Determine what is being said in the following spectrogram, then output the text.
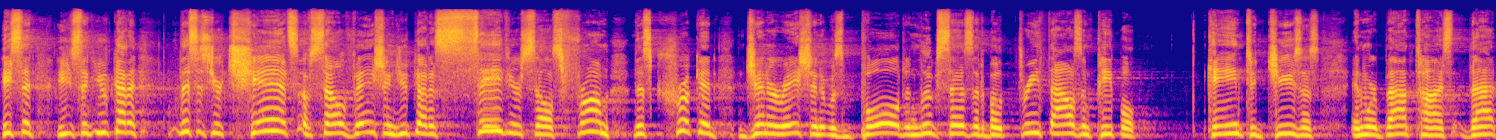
He said, he said, you've got to, this is your chance of salvation. You've got to save yourselves from this crooked generation. It was bold, and Luke says that about 3,000 people came to Jesus and were baptized that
